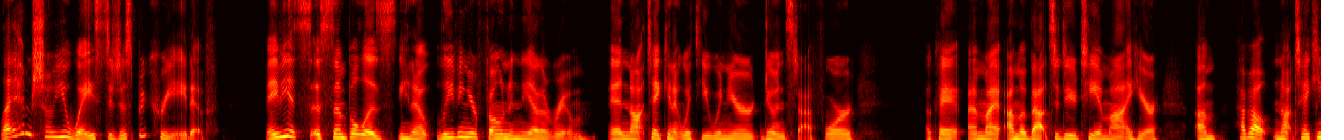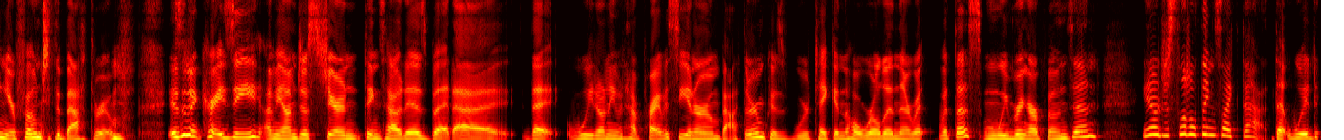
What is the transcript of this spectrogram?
Let Him show you ways to just be creative. Maybe it's as simple as, you know, leaving your phone in the other room and not taking it with you when you're doing stuff. Or, okay, I'm, I'm about to do TMI here. Um, how about not taking your phone to the bathroom? Isn't it crazy? I mean, I'm just sharing things how it is, but uh, that we don't even have privacy in our own bathroom because we're taking the whole world in there with, with us when we bring our phones in. You know, just little things like that that would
